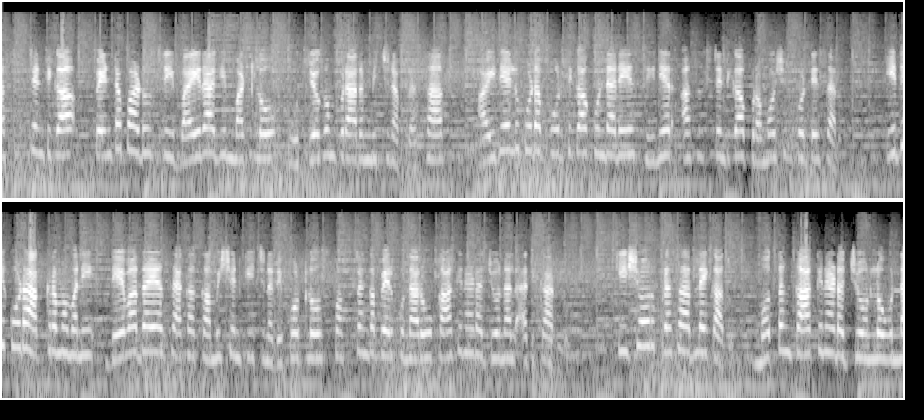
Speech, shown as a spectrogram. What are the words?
అసిస్టెంట్గా పెంటపాడు శ్రీ బైరాగి మఠ్లో ఉద్యోగం ప్రారంభించిన ప్రసాద్ ఐదేళ్ళు కూడా పూర్తి కాకుండానే సీనియర్ అసిస్టెంట్గా ప్రమోషన్ కొట్టేశారు. ఇది కూడా అక్రమమని దేవాదాయ శాఖ కమిషన్కి ఇచ్చిన రిపోర్టులో స్పష్టంగా పేర్కొన్నారు కాకినాడ జోనల్ అధికారులు. కిషోర్ ప్రసాద్లే కాదు మొత్తం కాకినాడ జోన్లో ఉన్న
